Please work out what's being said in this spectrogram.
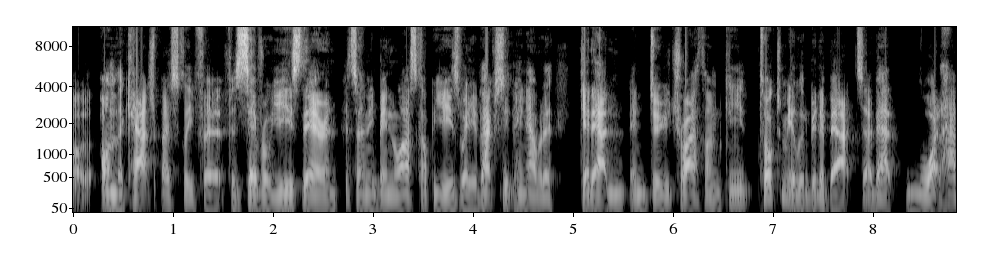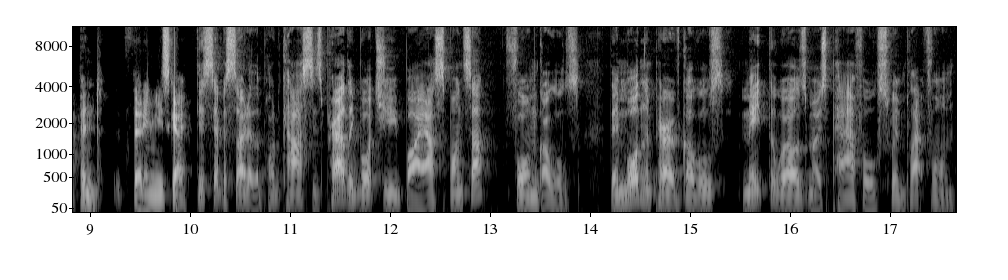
uh, on the couch basically for for several years there and it's only been the last couple of years where you've actually been able to get out and, and do triathlon. Can you talk to me a little bit about about what happened 13 years ago? This episode of the podcast is proudly brought to you by our sponsor form goggles. They're more than a pair of goggles. Meet the world's most powerful swim platform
